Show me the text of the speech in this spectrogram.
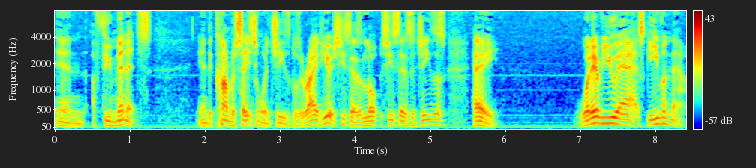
in a few minutes in the conversation with Jesus. Right here she says she says to Jesus hey whatever you ask even now.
